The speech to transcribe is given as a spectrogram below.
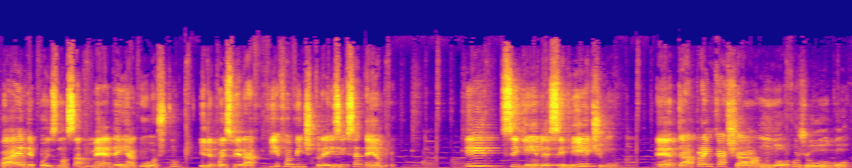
vai depois lançar Madden em agosto e depois virar FIFA 23 em setembro. E seguindo esse ritmo, é, dá para encaixar um novo jogo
